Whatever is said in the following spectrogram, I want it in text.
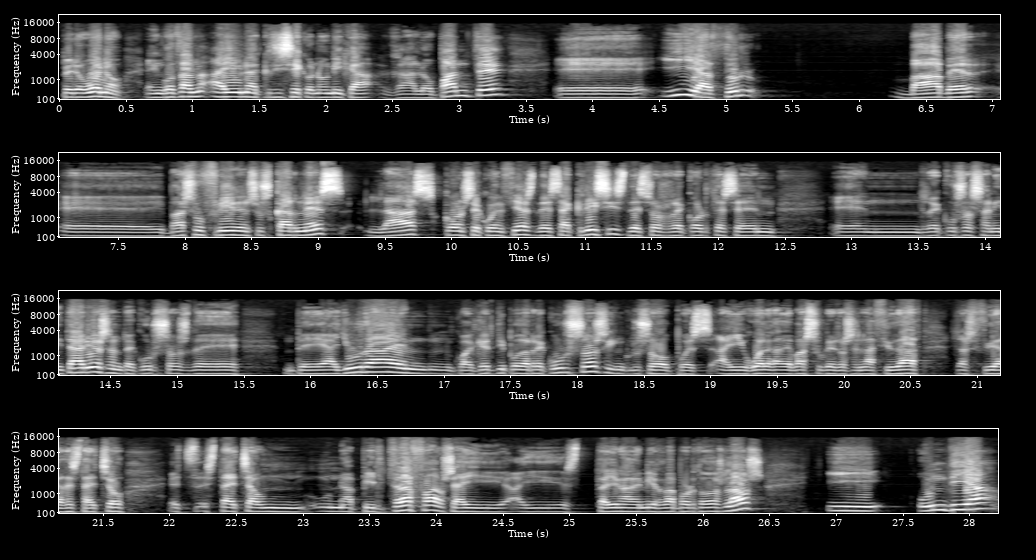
pero bueno, en Gotham hay una crisis económica galopante eh, y Arthur va a ver, eh, va a sufrir en sus carnes las consecuencias de esa crisis, de esos recortes en, recursos sanitarios, en recursos de, ayuda, en cualquier tipo de recursos, incluso pues hay huelga de basureros en la ciudad, la ciudad está hecho está hecha una piltrafa, o sea, ahí está llena de mierda por todos lados. Y un día,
